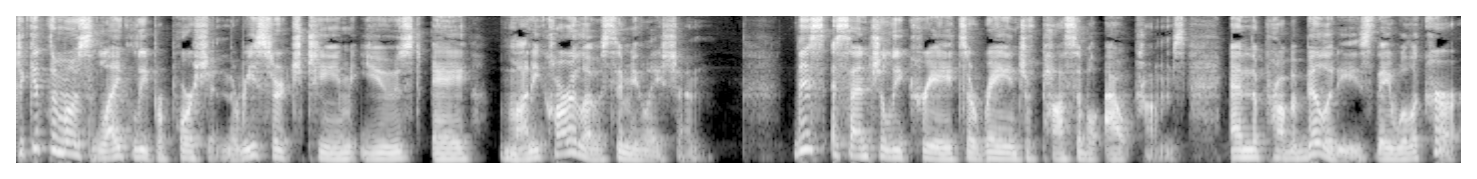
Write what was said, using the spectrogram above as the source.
To get the most likely proportion, the research team used a Monte Carlo simulation. This essentially creates a range of possible outcomes and the probabilities they will occur.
